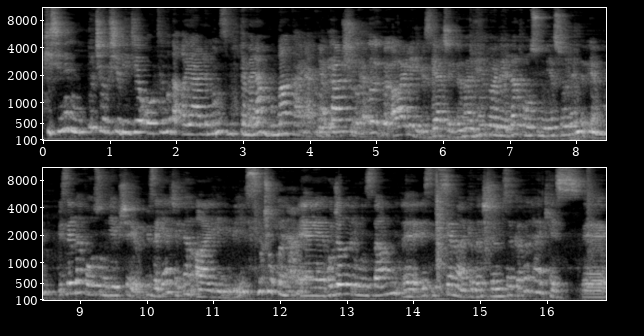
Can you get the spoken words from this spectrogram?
Kişinin mutlu çalışabileceği ortamı da ayarlamanız muhtemelen bundan kaynaklı. Ya karşılıklı böyle aile gibiyiz gerçekten. Hani hep böyle laf olsun diye söylenir ya. Bizde laf olsun diye bir şey yok. Biz de gerçekten aile gibiyiz. Bu çok önemli. Ee, hocalarımızdan e, estetisyen arkadaşlarımıza kadar herkes e,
